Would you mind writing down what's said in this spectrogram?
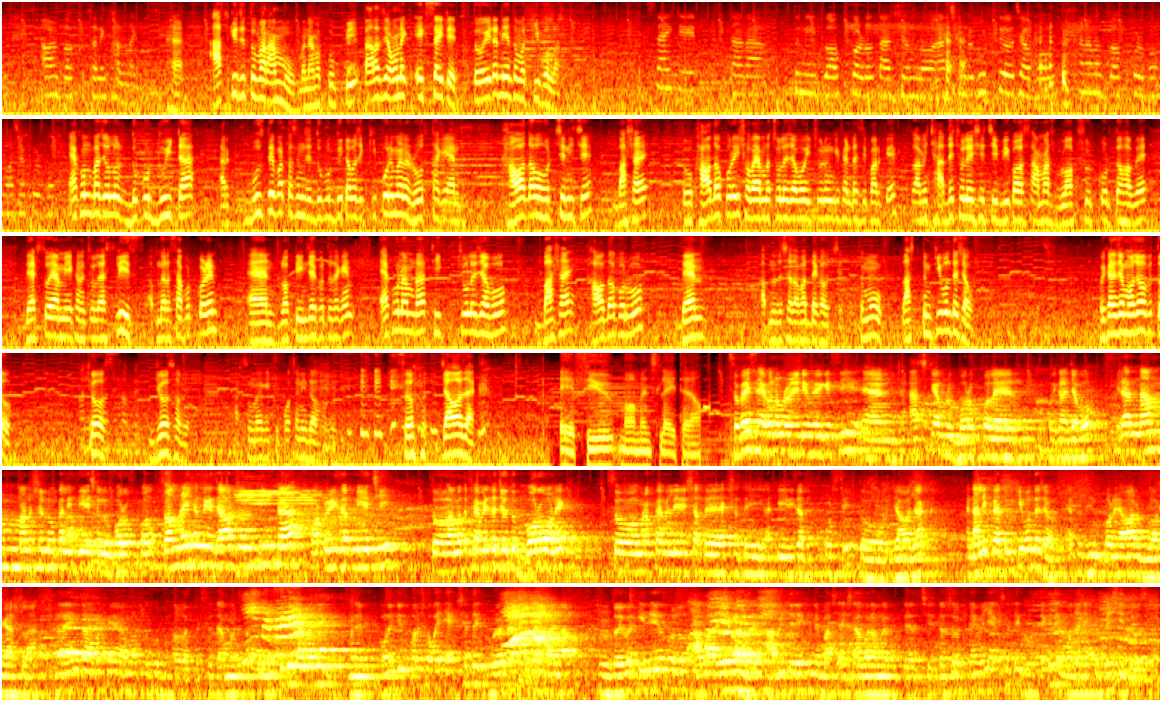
আমার ব্লগ করতে অনেক ভালো লাগে। হ্যাঁ। আজকে যে তোমার আম্মু মানে আমার ফুপ্পি তারা যে অনেক এক্সাইটেড তো এটা নিয়ে তোমার কি বলা ব্লগ করো, তার জন্য আজকে ঘুরতেও যাব। এখানে আমরা ব্লগ করব, মজা করব। এখন বাজে হলো দুপুর দুইটা, আর বুঝতে পারতেছেন যে দুপুর দুইটা বাজে কি পরিমাণে রোদ থাকে অ্যান্ড খাওয়া দাওয়া হচ্ছে নিচে, বাসায়। তো খাওয়া দাওয়া করেই সবাই আমরা চলে যাব ওই চুরুঙ্গি ফ্যান্টাসি পার্কে তো আমি ছাদে চলে এসেছি বিকজ আমার ব্লগ শ্যুট করতে হবে। দ্যাটস ওয়াই আমি এখানে চলে আস প্লিজ আপনারা সাপোর্ট করেন অ্যান্ড ব্লগটি এনজয় করতে থাকেন। এখন আমরা ঠিক চলে যাব, বাসায় খাওয়া দাওয়া করব দেন আপনাদের সাথে আবার দেখা হচ্ছে। তো মৌ লাস্ট তুমি কি বলতে চাও? ওইখানে যে মজা হবে তো? জোস জোস হবে। আর সুমাকে একটু পছানি দেওয়া হবে। সো যাওয়া যাক। A few moments later. So guys এখন আমরা রেডি হয়ে গেছি অ্যান্ড আজকে আমরা বরফ কলের ওইখানে যাব। এটার নাম মানুষের লোকালি দিয়েছিল বরফ কল। তো আমরা এখান থেকে যাওয়ার জন্য তিনটা অটো রিজার্ভ নিয়েছি। তো আমাদের ফ্যামিলিটা যেহেতু বড় অনেক সো আমরা ফ্যামিলির সাথে একসাথেই আর কি রিজার্ভ করছি। তো যাওয়া যাক। আলিফ ভাই, তুমি কি বলতে চাও? এতদিন পরে আবার ব্লগে আসলা। না এটা আমাকে আমার তো খুব ভালো লাগতেছে তেমন বেসিক্যালি আমাদের মানে অনেকদিন পরে সবাই একসাথে ঘোরাটা হয় না। তো এবার ঈদে হলো আবার এবার আবিরদের এখানে বাসায় এসে আবার আমরা ঘুরতে যাচ্ছি। তো আসলে ফ্যামিলি একসাথে ঘুরতে গেলে মজাটা একটু বেশি পেয়েছে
